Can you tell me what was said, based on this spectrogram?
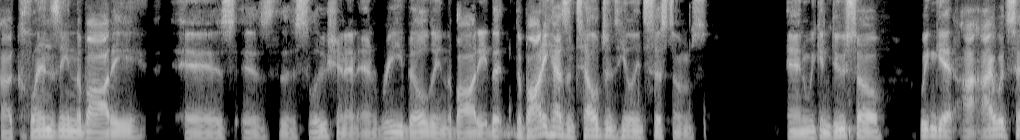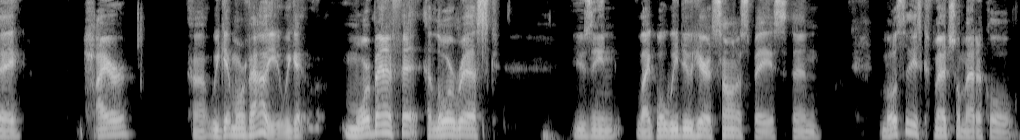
uh, cleansing the body is is the solution and, and rebuilding the body. The, the body has intelligent healing systems, and we can do so. We can get, I, I would say, higher. Uh, we get more value. We get more benefit at lower risk using like what we do here at SaunaSpace than most of these conventional medical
